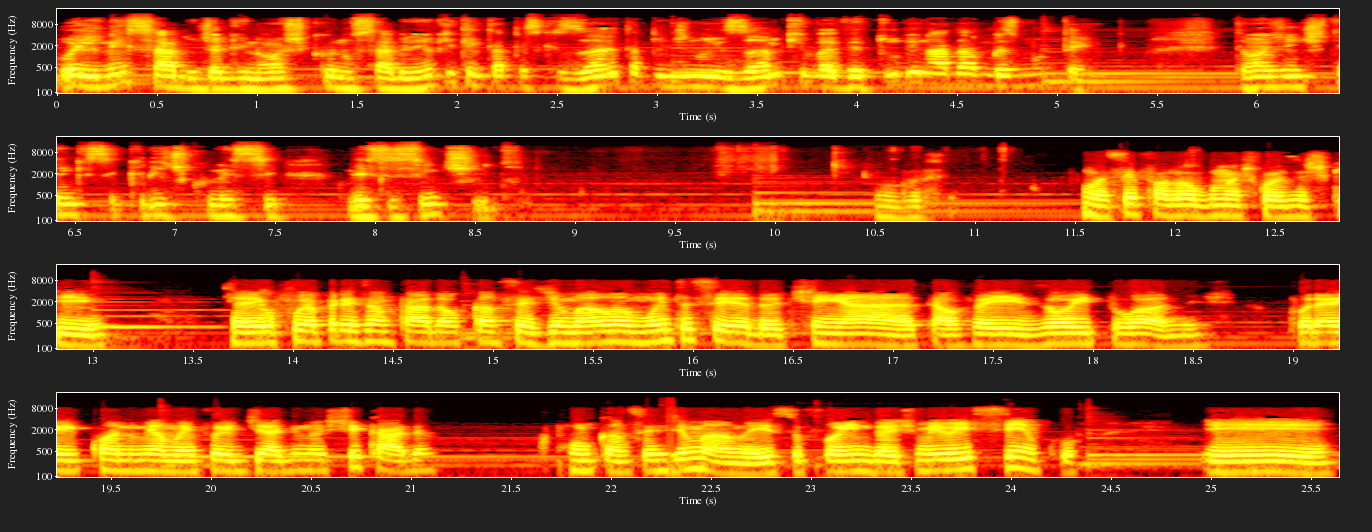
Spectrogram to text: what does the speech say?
Ou ele nem sabe o diagnóstico, não sabe nem o que, que ele está pesquisando e está pedindo um exame que vai ver tudo e nada ao mesmo tempo. Então a gente tem que ser crítico nesse, nesse sentido. Você, falou algumas coisas que eu fui apresentado ao câncer de mama muito cedo, eu tinha talvez oito anos, por aí quando minha mãe foi diagnosticada com câncer de mama. Isso foi em 2005 e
